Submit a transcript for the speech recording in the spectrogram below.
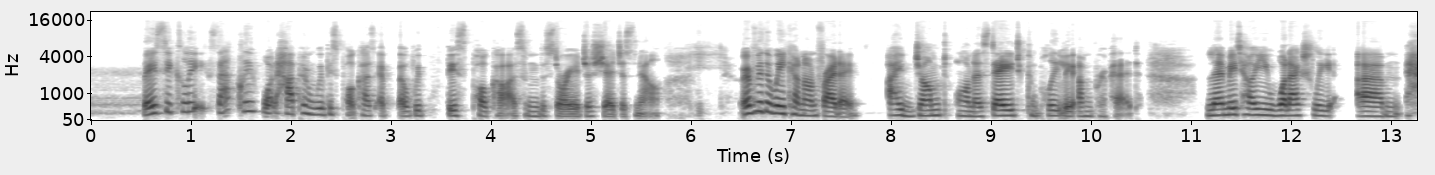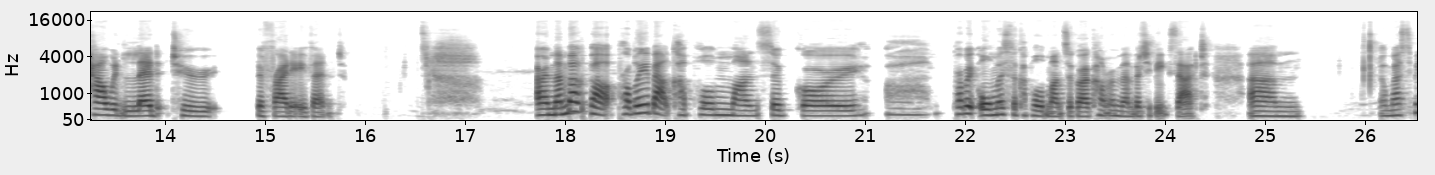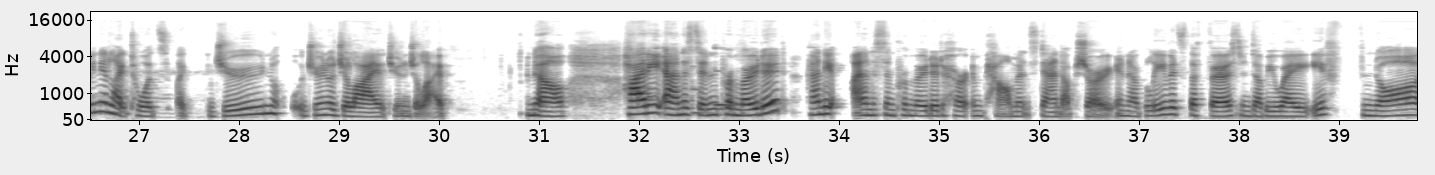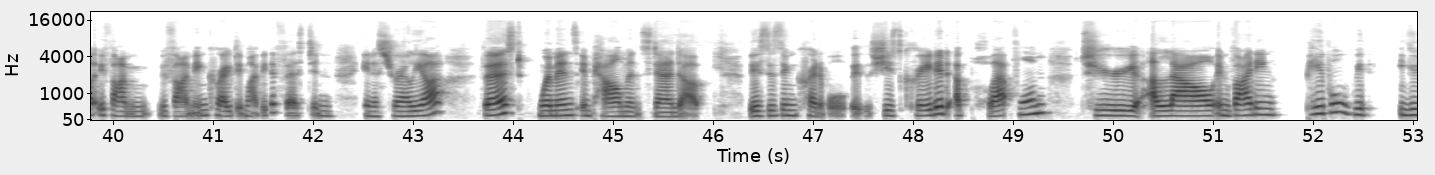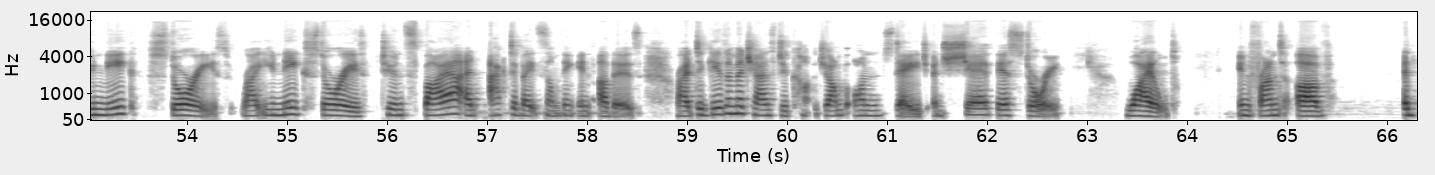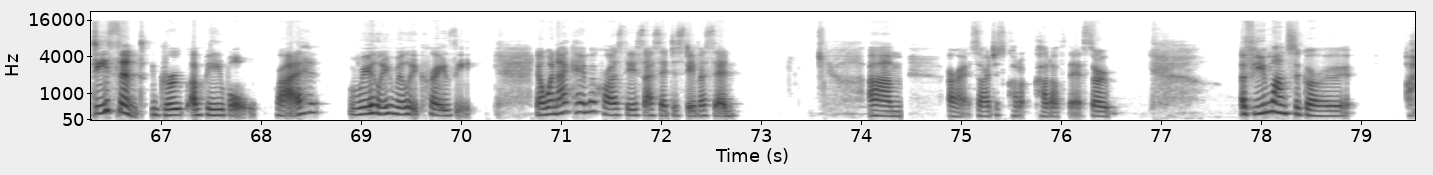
Basically, exactly what happened with this podcast, uh, with this podcast, and the story I just shared just now. Over the weekend on Friday, I jumped on a stage completely unprepared. Let me tell you what actually, um, how it led to the Friday event. I remember about probably about a couple of months ago, oh, probably almost a couple of months ago. I can't remember to be exact. Um, it must have been in like towards like June, June or July, June or July. Now, Heidi Anderson promoted, Heidi Anderson promoted her empowerment stand-up show, and I believe it's the first in WA. If not, if I'm if I'm incorrect, it might be the first in in Australia. First, women's empowerment stand-up. This is incredible. She's created a platform to allow inviting people with unique stories, right? Unique stories to inspire and activate something in others, right? To give them a chance to jump on stage and share their story wild in front of a decent group of people, right? Really, really crazy. Now, when I came across this, I said to Steve, I said, um, all right, so I just cut, cut off there. So a few months ago,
